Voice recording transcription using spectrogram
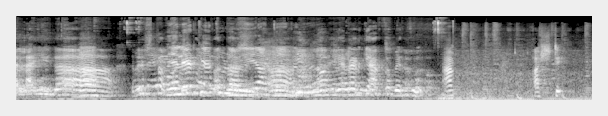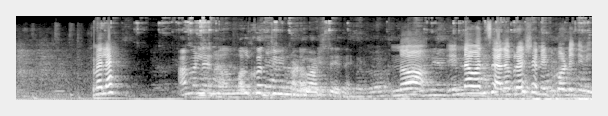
ಎಲ್ಲ ಈಗ ಎಲ್ಲಡ್ಕೆ ಹಾಕೋಬೇಕು ಅಷ್ಟೇ. ಆಮೇಲೆ? ಆಮೇಲೆ ಮಲ್ಕೋತೀವಿ ಮಲ್ಕೊತೀವಿ ನೋಡುವ ಅಷ್ಟೇನೆ. ನೋ ಇನ್ನ ಒಂದು ಸೆಲೆಬ್ರೇಷನ್ ಇಟ್ಕೊಂಡಿದೀವಿ.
